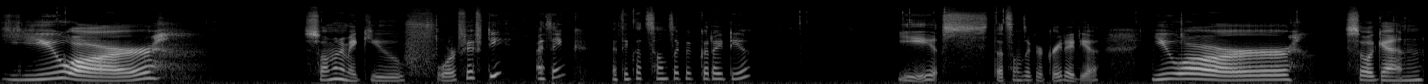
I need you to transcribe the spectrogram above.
You are, so I'm gonna make you four fifty. I think. I think that sounds like a good idea. Yes, that sounds like a great idea. You are, so again,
